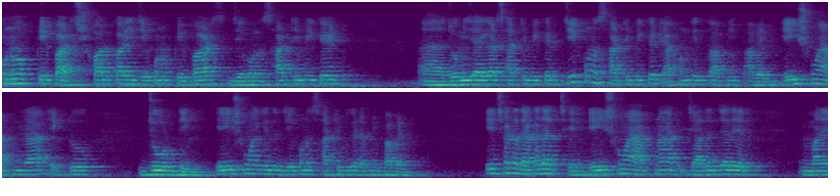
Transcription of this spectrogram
কোনো পেপার সরকারি যে কোনো পেপার যে কোনো সার্টিফিকেট জমি জায়গার সার্টিফিকেট যে কোনো সার্টিফিকেট এখন কিন্তু আপনি পাবেন। এই সময় আপনারা একটু জোর দিন। এই সময় কিন্তু যে কোনো সার্টিফিকেট আপনি পাবেন। এছাড়া দেখা যাচ্ছে, এই সময় আপনার যাদের যাদের মানে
